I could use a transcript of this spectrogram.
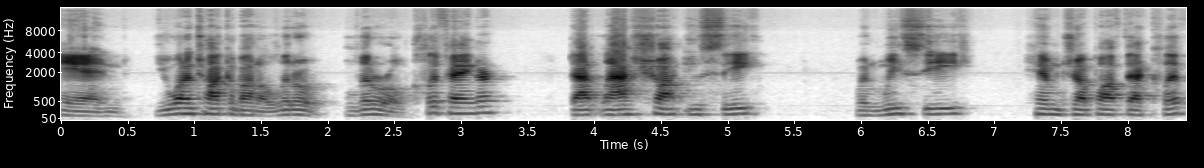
and you want to talk about a literal literal cliffhanger? That last shot you see when we see him jump off that cliff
